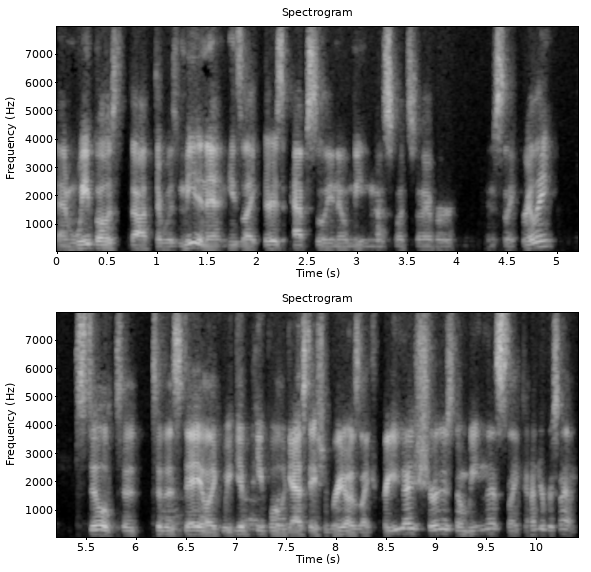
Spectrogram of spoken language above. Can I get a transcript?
and we both thought there was meat in it. And he's like, "There's absolutely no meat in this whatsoever." And it's like, really? Still to to this day, like we give people the gas station burritos, like, "Are you guys sure there's no meat in this?" Like, 100. percent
